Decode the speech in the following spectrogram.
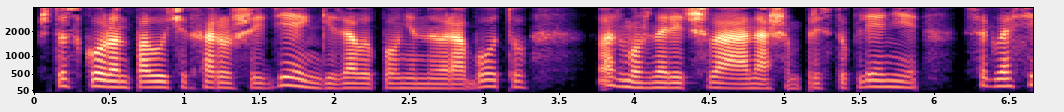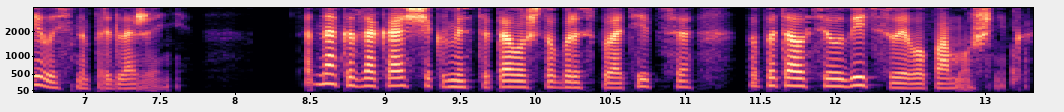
что скоро он получит хорошие деньги за выполненную работу, возможно, речь шла о нашем преступлении, согласилась на предложение. Однако заказчик, вместо того, чтобы расплатиться, попытался убить своего помощника.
